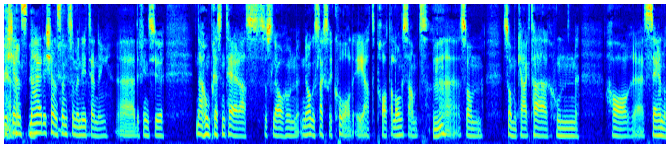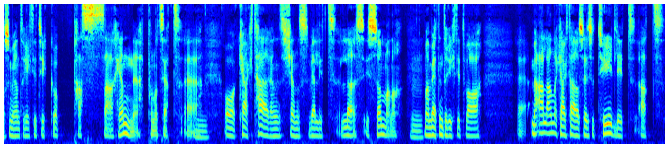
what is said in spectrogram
Det känns, nej, det känns inte som en nytändning. Eh, det finns ju, när hon presenteras så slår hon något slags rekord i att prata långsamt Mm. eh, som, som karaktär. Hon har eh, scener som jag inte riktigt tycker passar henne på något sätt. Eh, Mm. Och karaktären känns väldigt lös i sömmarna. Mm. Man vet inte riktigt vad eh, med alla andra karaktärer så är det så tydligt att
